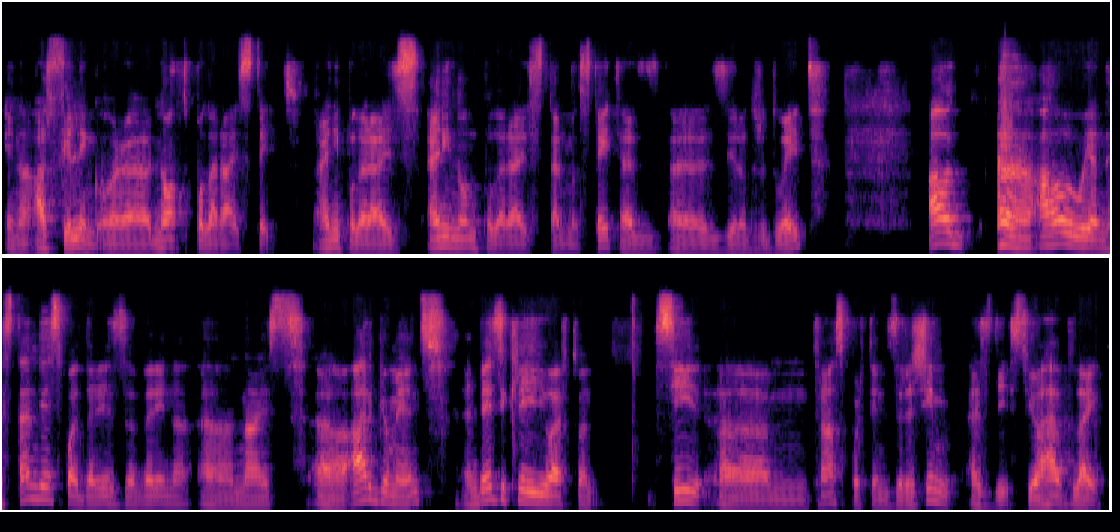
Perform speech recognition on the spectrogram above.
in a half filling or a not polarized state. Any polarized, any non-polarized thermal state has uh, zero Drude weight. How, uh, how we understand this? Well, there is a very uh, nice uh, argument, and basically you have to see um, transport in the regime as this. You have like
